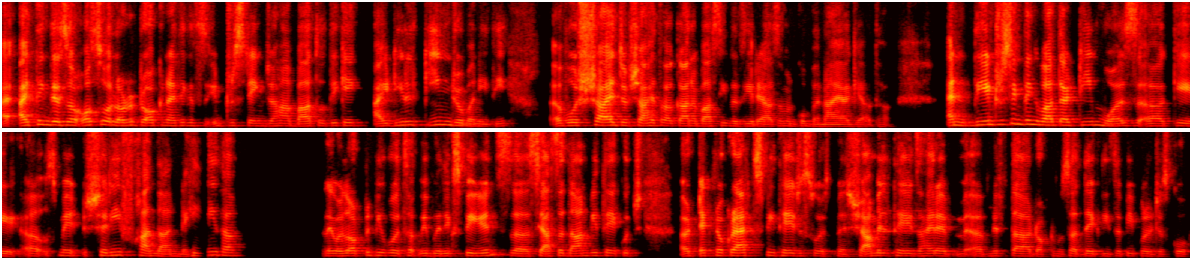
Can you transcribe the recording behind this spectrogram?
I think there also lot of talk I think it's interesting جہاں بات ہوتی کہ ایک آئیڈیل ٹیم جو بنی تھی وہ شاید جب شاہد خاقان عباسی وزیر اعظم ان کو بنایا گیا تھا اینڈ دی انٹرسٹنگ تھنگ بات دیٹ ٹیم واز کہ اس میں شریف خاندان نہیں تھا ایکسپیرینس سیاستدان بھی تھے کچھ ٹیکنوکریٹس بھی تھے جس کو اس میں شامل تھے ظاہر ہے Miftah doctor Musadiq these people جس کو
